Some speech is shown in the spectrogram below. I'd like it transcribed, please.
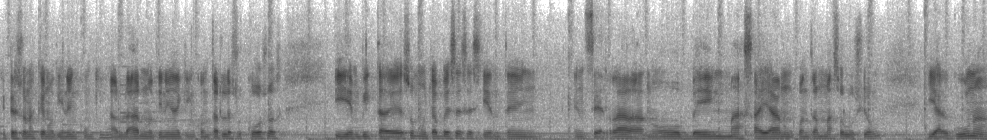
Hay personas que no tienen con quién hablar, no tienen a quien contarle sus cosas y en vista de eso muchas veces se sienten encerradas, no ven más allá, no encuentran más solución y algunas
